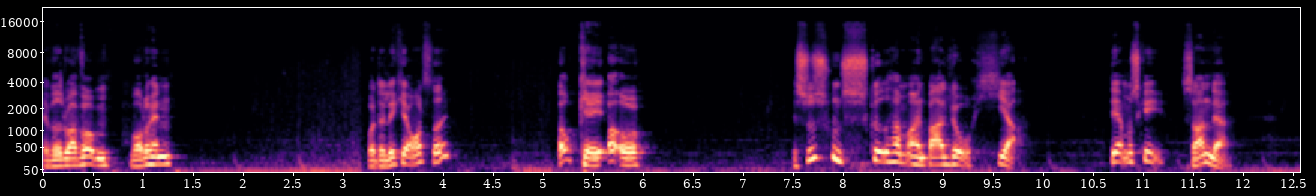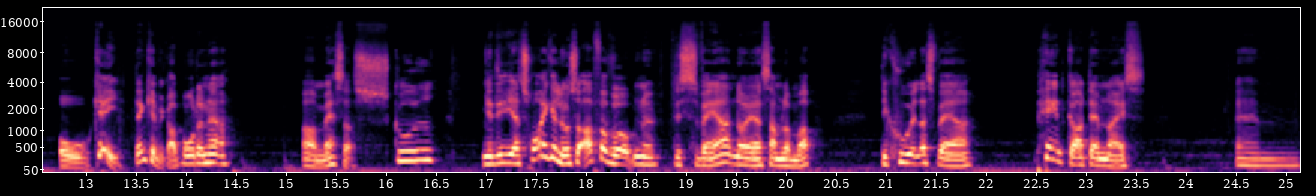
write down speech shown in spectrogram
Jeg ved, du har våben. Hvor er du henne? Hvor det ligger herovre et sted, ikke? Okay, åh åh. oh. Jeg synes, hun skød ham, og han bare lå her. Der måske. Sådan der. Okay, den kan vi godt bruge, den her. Og masser af skud. Ja, jeg tror ikke, jeg låser op for våbnene, desværre, når jeg samler dem op. Det kunne ellers være pænt goddamn nice. Øhm,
